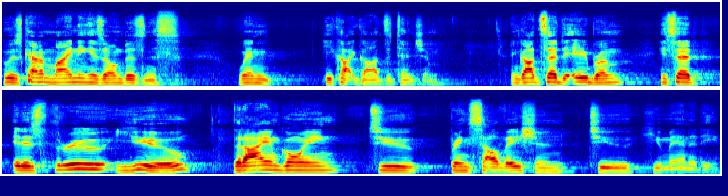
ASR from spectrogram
who was kind of minding his own business when he caught God's attention. And God said to Abram, He said, It is through you that I am going to bring salvation to humanity.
